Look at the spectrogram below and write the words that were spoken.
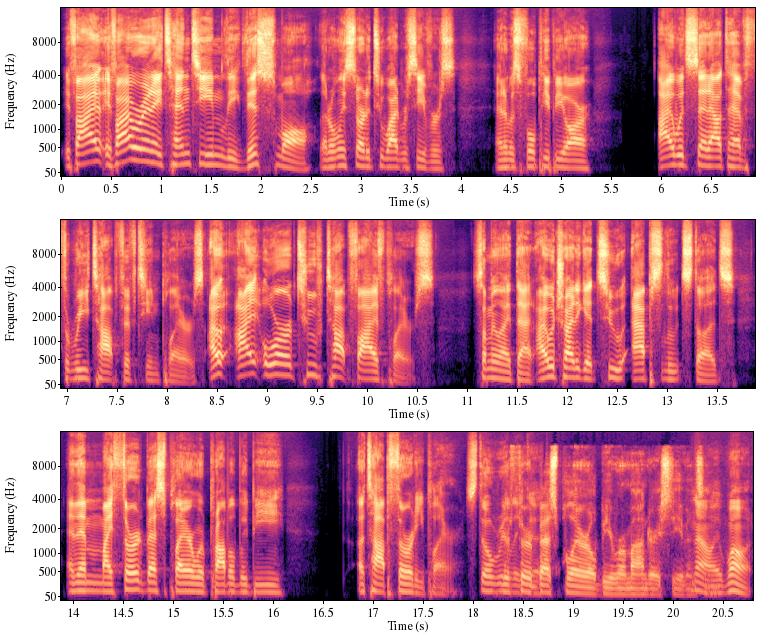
if I if I were in a 10 team league this small that only started two wide receivers and it was full PPR, I would set out to have three top 15 players. I, I or two top 5 players something like that. I would try to get two absolute studs, and then my third best player would probably be a top thirty player. Still really Your third good. best player will be Rhamondre Stevenson. No, it won't.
